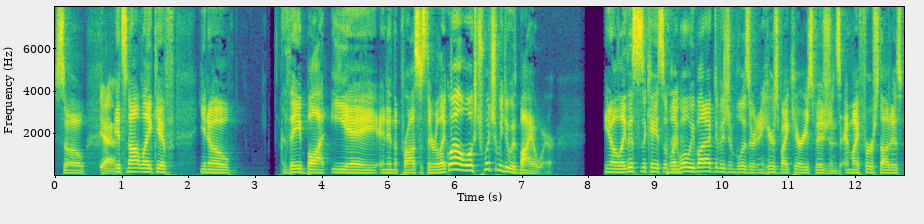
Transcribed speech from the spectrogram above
So yeah, it's not like if you know they bought EA and in the process they were like, well, what, what should we do with Bioware? You know, like this is a case of like, mm-hmm. well, we bought Activision Blizzard and here's Vicarious Visions, and my first thought is,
